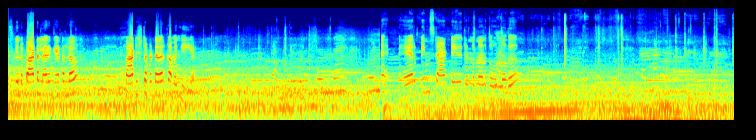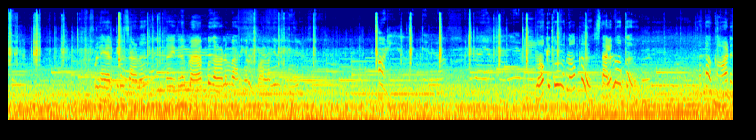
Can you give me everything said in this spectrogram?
എസ്പിന്റെ പാട്ട് എല്ലാരും കേട്ടല്ലോ? പാട്ട് ഇഷ്ടപ്പെട്ടവർ കമന്റ് ചെയ്യാം ഹെയർ പിൻ സ്റ്റാർട്ട് ചെയ്തിട്ടുണ്ടെന്നാണ് തോന്നുന്നത്. ഫുൾ ഹെയർ പിൻസ് ആണ്. അതായത് മാപ്പ് കാണുമ്പോ അറിയാം. വളഞ്ഞു തിരിഞ്ഞ്. നോക്കിക്കൂ നോക്ക്. സ്ഥലം നോക്ക്. കണ്ടോ കാട്?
